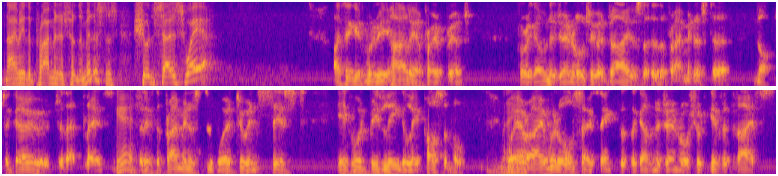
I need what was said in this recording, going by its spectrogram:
namely the Prime Minister and the ministers, should so swear? I think it would be highly appropriate for a Governor General to advise the, the Prime Minister not to go to that place. Yes. But if the Prime Minister were to insist, it would be legally possible. Where I would also think that the Governor General should give advice,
